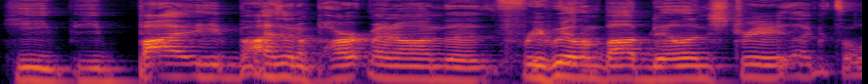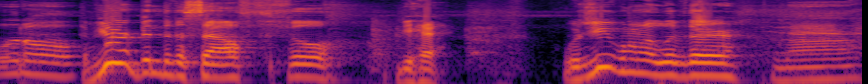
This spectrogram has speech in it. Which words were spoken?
He he buy he buys an apartment on the freewheeling Bob Dylan Street. Like it's a little Have you ever been to the South, Phil? yeah. Would you want to live there? nah.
